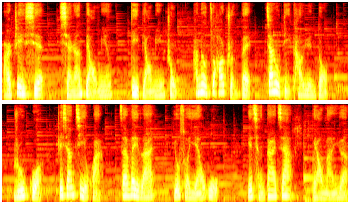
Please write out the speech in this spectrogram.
而这些显然表明地表民众还没有做好准备加入抵抗运动。如果这项计划在未来有所延误，也请大家不要埋怨。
